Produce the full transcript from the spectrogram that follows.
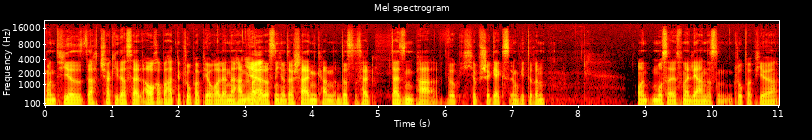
Und hier sagt Chucky das halt auch, aber hat eine Klopapierrolle in der Hand, weil Ja. er das nicht unterscheiden kann. Und das ist halt, da sind ein paar wirklich hübsche Gags irgendwie drin. Und muss er erstmal lernen, dass ein Klopapier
